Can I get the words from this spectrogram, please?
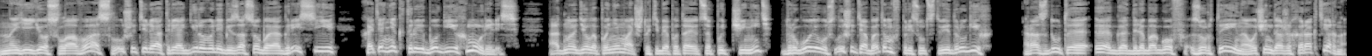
На ее слова слушатели отреагировали без особой агрессии, хотя некоторые боги и хмурились. Одно дело понимать, что тебя пытаются подчинить, другое услышать об этом в присутствии других. Раздутое эго для богов Зуртейна очень даже характерно.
